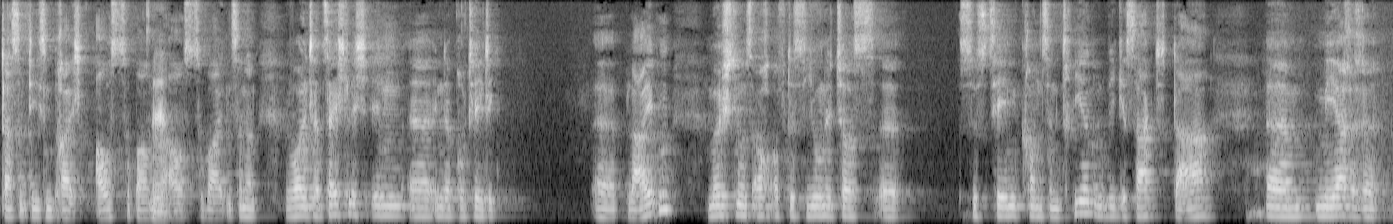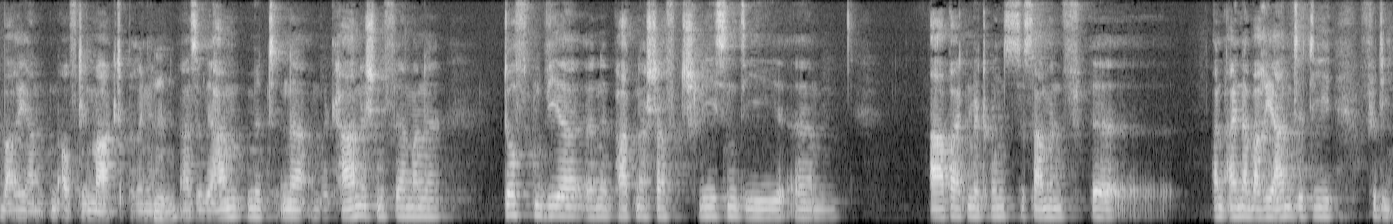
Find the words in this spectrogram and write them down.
das in diesem Bereich auszubauen ja. oder auszuweiten, sondern wir wollen tatsächlich in, äh, in der Prothetik äh, bleiben, möchten uns auch auf das Unitos äh, System konzentrieren und wie gesagt, da ähm, mehrere Varianten auf den Markt bringen. Mhm. Also wir haben mit einer amerikanischen Firma eine, durften wir eine Partnerschaft schließen, die ähm, arbeiten mit uns zusammen äh, an einer Variante, die für die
